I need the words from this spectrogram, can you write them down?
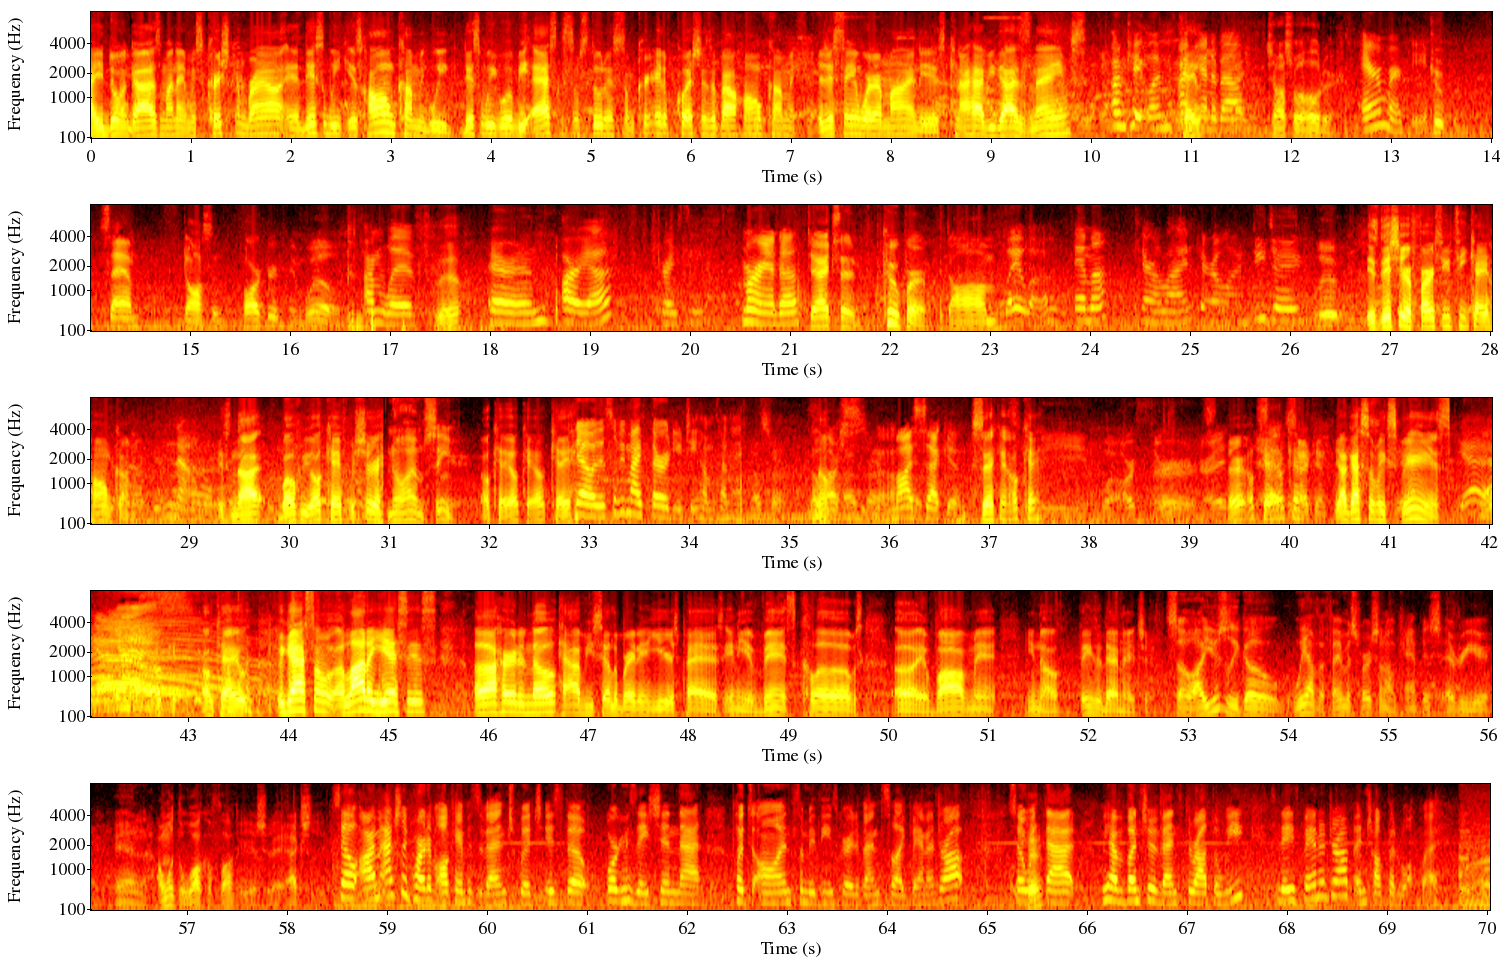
How you doing, guys? My name is Christian Brown, and this week is homecoming week. This week we'll be asking some students some creative questions about homecoming and just seeing where their mind is. Can I have you guys' names? I'm Caitlin. Okay. I'm Annabelle. Joshua Holder. Aaron Murphy. Cooper, Sam, Dawson, Parker, and Will. I'm Liv. Liv? Aaron. Aria. Gracie. Miranda. Jackson, Cooper, Dom, Layla. Emma. Caroline. Caroline. DJ, Luke. Is this your first UTK homecoming? No. It's not? Both of you? Okay, for sure. No, I am senior. Okay, okay, okay. No, this will be my third UT homecoming. No, sir. No. Our s- My second. Second? Okay. What, our third, right? Third? Okay, Sec- okay. second. Y'all got some experience. Yeah. Okay, okay. We got some a lot of yeses. Uh, I heard a no. How have you celebrated in years past? Any events, clubs, uh, involvement, you know, things of that nature. So I usually go, we have a famous person on campus every year, and I went to Waka Flocka yesterday, actually. So I'm actually part of All Campus Events, which is the organization that puts on some of these great events like Banner Drop. So Okay. with that, we have a bunch of events throughout the week. Today's Banner Drop and Chalkbed Walkway.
